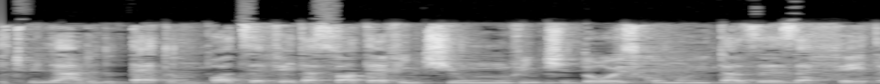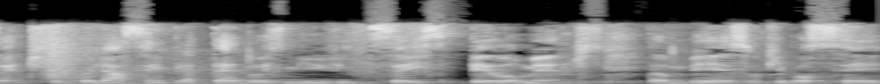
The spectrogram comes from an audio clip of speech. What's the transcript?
factibilidade do teto não pode ser feita só até 21, 22, como muitas vezes é feita. A gente tem que olhar sempre até 2026. 2026, pelo menos. Então, mesmo que você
